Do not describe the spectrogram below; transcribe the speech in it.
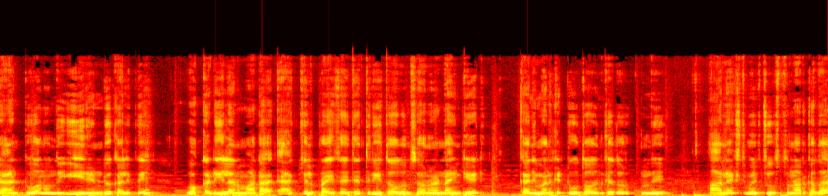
band two అని ఉంది. ఈ రెండు కలిపి ఒక్క డీల్ అనమాట యాక్చువల్ ప్రైస్ అయితే three thousand seven hundred ninety eight కానీ మనకి టూ థౌజండ్కే దొరుకుతుంది. ఆ నెక్స్ట్ మీరు చూస్తున్నారు కదా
